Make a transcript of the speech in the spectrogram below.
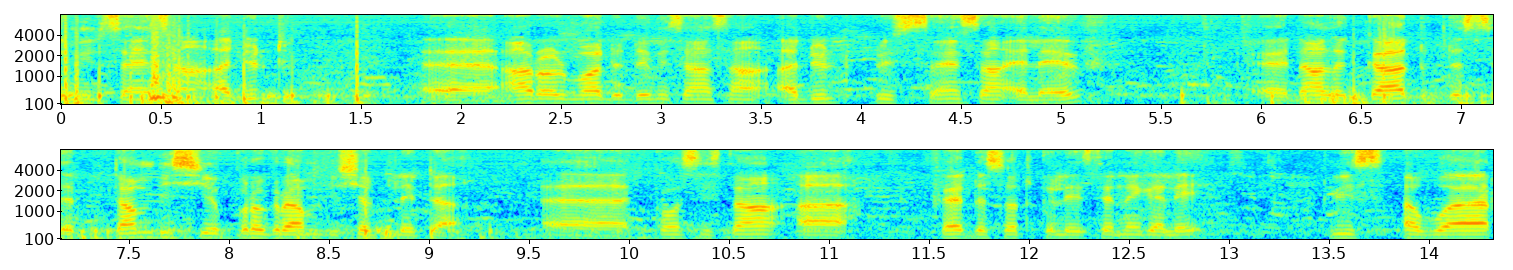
2500 adultes, euh, enrôlement de 2500 adultes plus 500 élèves euh, dans le cadre de cet ambitieux programme du chef de l'État euh, consistant à faire de sorte que les Sénégalais puissent avoir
